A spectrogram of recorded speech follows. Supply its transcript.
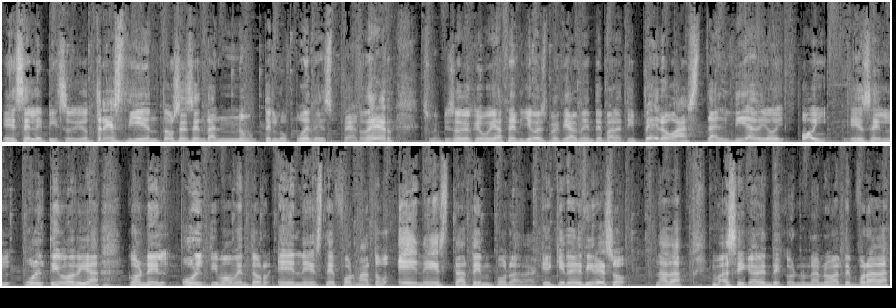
es el episodio 360, no te lo puedes perder. Es un episodio que voy a hacer yo especialmente para ti, pero hasta el día de hoy, hoy es el último día con el último mentor en este formato, en esta temporada. ¿Qué quiere decir eso? Nada, básicamente con una nueva temporada,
